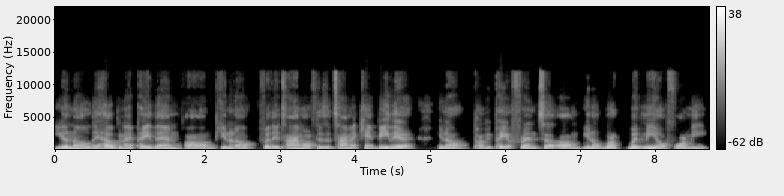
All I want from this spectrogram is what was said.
you know, they help and I pay them, um, you know, for their time. Or if there's a time I can't be there, you know, probably pay a friend to, um, you know, work with me or for me.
